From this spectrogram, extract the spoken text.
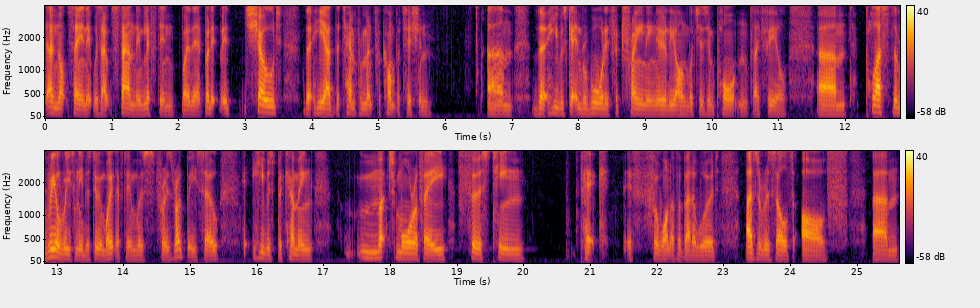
I'm not saying it was outstanding lifting by the, but it, it showed that he had the temperament for competition. Um, that he was getting rewarded for training early on, which is important, I feel. Um, plus, the real reason he was doing weightlifting was for his rugby, so he was becoming much more of a first team pick if for want of a better word, as a result of um,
